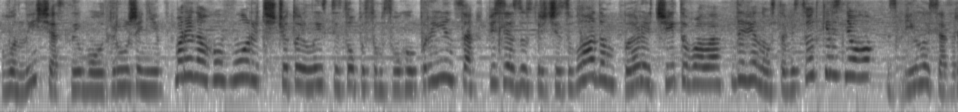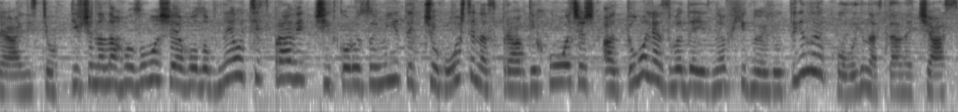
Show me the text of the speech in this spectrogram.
Вони щасливо одружені. Марина говорить, що той лист із описом свого принца після зустрічі з владом перечитувала. 90% з нього збіглося з реальністю. Дівчина наголошує, головне у цій справі чітко розуміти, чого ж ти насправді хочеш, а доля зведе із необхідною людиною, коли настане час.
